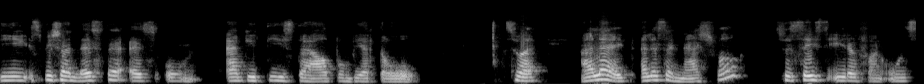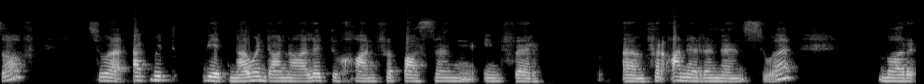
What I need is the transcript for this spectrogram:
die spesialiste is om amputees te help om weer te hol. So hulle het hulle is in Nashville, so 6 ure van ons af. So ek moet weet nou en dan na hulle toe gaan vir passing en vir um, veranderinge en so. Maar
